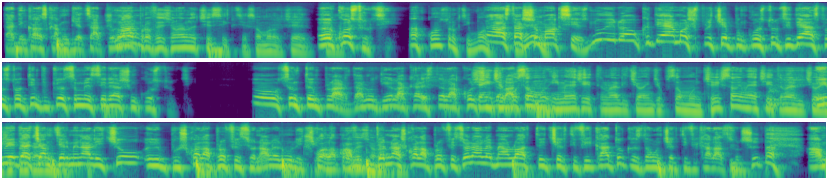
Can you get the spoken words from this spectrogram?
dar din cauza că am înghețat un Școala an, profesională ce secție? Sau mă rog, ce? eh, construcții. Ah, construcții, bun. Asta și Bun. mă axez. Nu e rău, că de aia mă și pricep în construcții, de aia am spus tot timpul că eu sunt meseriaș în construcții. Eu sunt tâmplar, dar nu de la care stă la colț Și ai de la început să, tâmpul. mu- imediat ce ai terminat liceu, ai început să muncești sau imediat ce ai terminat liceu? ai Imediat ieșit ce am plecat din terminat liceu, eh, școala profesională, nu liceu. Școala Am profesională. terminat școala profesională, mi-am luat certificatul, că îți dă un certificat la sfârșit. Da. Am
